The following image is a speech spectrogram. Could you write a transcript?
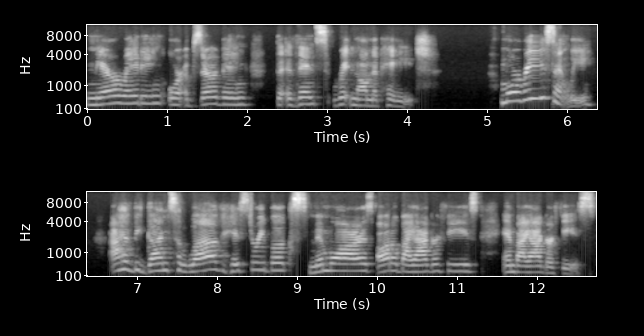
narrating or observing the events written on the page. More recently, I have begun to love history books, memoirs, autobiographies, and biographies.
